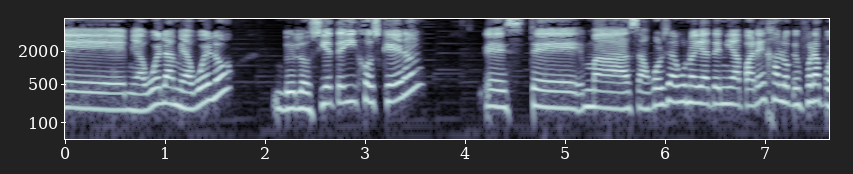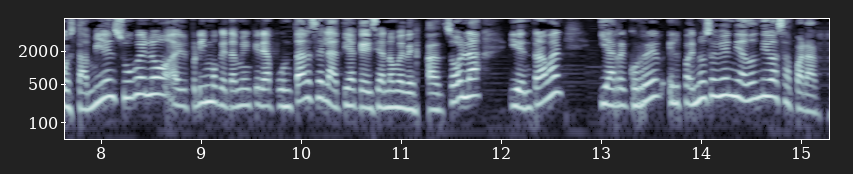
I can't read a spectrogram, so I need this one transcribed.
eh, mi abuela, mi abuelo, los siete hijos que eran, este, más a lo mejor si alguno ya tenía pareja, lo que fuera, pues también súbelo, al primo que también quería apuntarse, la tía que decía no me dejan sola, y entraban, y a recorrer el país, no sabían ni a dónde ibas a parar.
